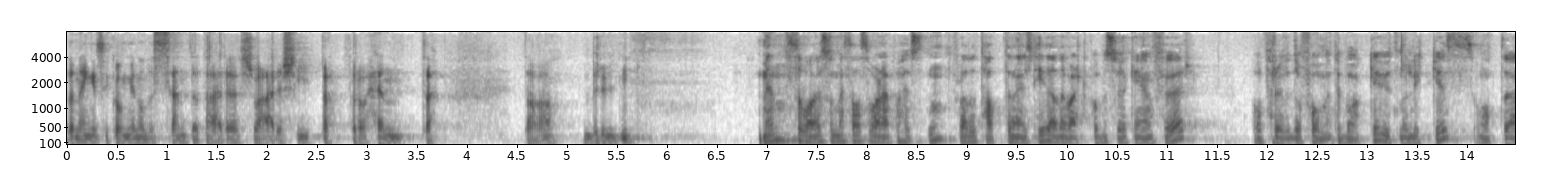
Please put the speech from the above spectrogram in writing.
den engelske kongen hadde sendt dette her svære skipet for å hente da bruden. Men så var jo, som jeg sa, så var det her på høsten, for det hadde tatt en hel tid. Jeg hadde vært på besøk en gang før og prøvd å få meg tilbake uten å lykkes. og måtte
